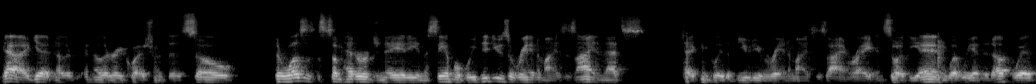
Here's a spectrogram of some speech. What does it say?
Yeah, again, another another great question with this. So there was some heterogeneity in the sample, but we did use a randomized design, and that's technically the beauty of a randomized design, right? And so at the end, what we ended up with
